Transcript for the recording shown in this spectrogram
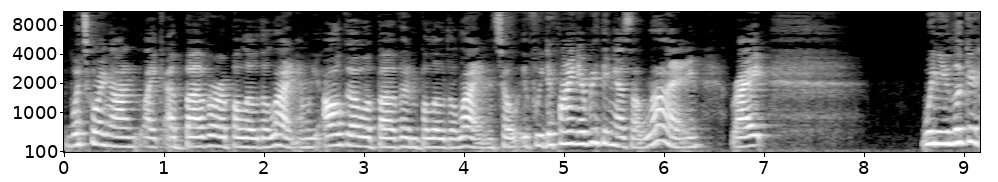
what's going on like above or below the line. And we all go above and below the line. And so if we define everything as a line, right? When you look at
